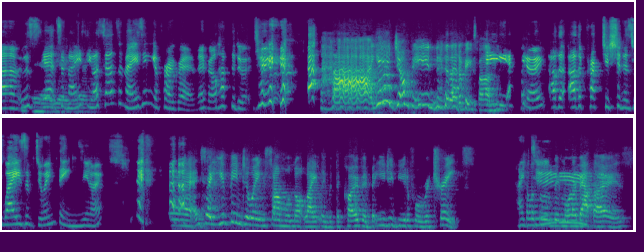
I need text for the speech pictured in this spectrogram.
um, it was yeah, yeah it's yeah, amazing. Yeah. That sounds amazing. Your program, maybe I'll have to do it too. uh, yeah, jump in. That'll be fun. You know, other other practitioners' ways of doing things. You know. yeah, and so you've been doing some, well, not lately with the COVID, but you do beautiful retreats. I Tell do. us a little bit more about those.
